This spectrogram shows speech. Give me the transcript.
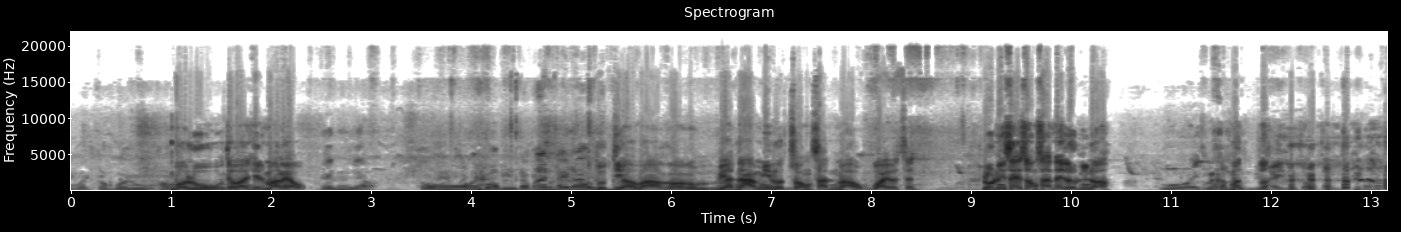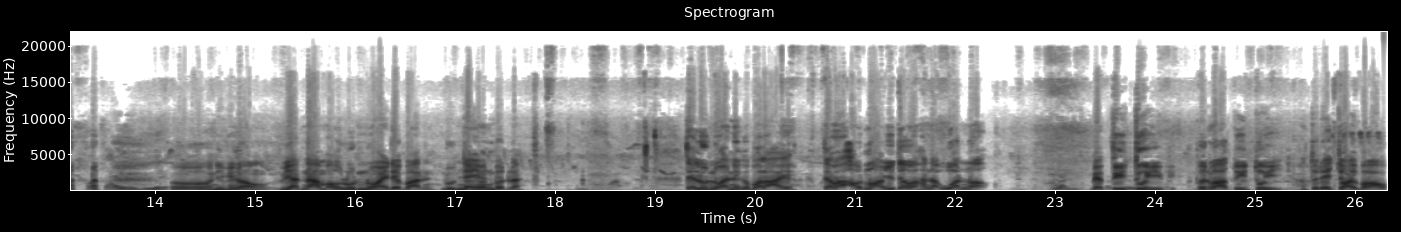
โอ้ยก็บ่รู้เขาบ่รู้แต่ว่าเห็นมาแล้ว เห็นแล้วโอ้ยผมสะพานไทยเล่าตูเตียวว่าก็เวียดนามมีรถสองสันมาเอาควายว่าซั่นรุ่นนี้ใส่สองสันได้รุ่นนี้เนาะโอ้ยมันไอ้นี่สองสันเขาใจดีเออนี่พี่น้องเวียดนามเอารุ่นน้อยได้บัดรุ่นใหญ่มันเบิดเลยแต่รุ่นน้อยนี่ก็บ่หลาย แต่ว่าเอาน้อยอยู่แต่ว่าหันน่ะอ้วนเนาะอ้วนแบบตุยๆเพิ่นว่าตุยๆตัวได้จอยบ่เอา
